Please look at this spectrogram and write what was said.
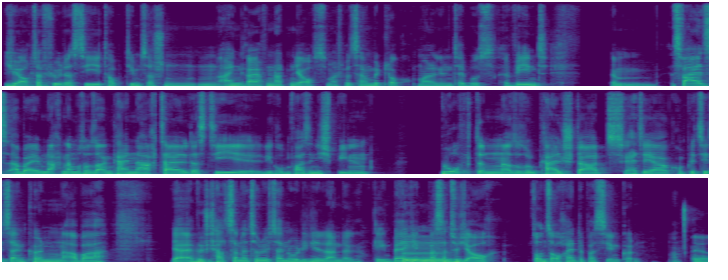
ich wäre auch dafür, dass die Top-Teams da schon eingreifen hatten. Ja auch zum Beispiel St. Midlock auch mal in Interviews erwähnt. Ähm, es war jetzt aber im Nachhinein, muss man sagen, kein Nachteil, dass die die Gruppenphase nicht spielen durften. Also so ein Kaltstart hätte ja kompliziert sein können, aber ja, erwischt hat es dann natürlich dann nur die Niederlande gegen Belgien, Mm. was natürlich auch sonst auch hätte passieren können. Ne? Ja.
